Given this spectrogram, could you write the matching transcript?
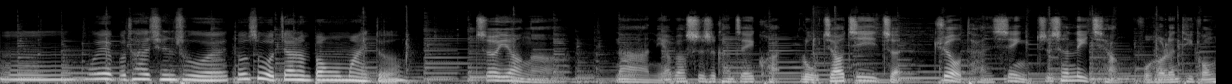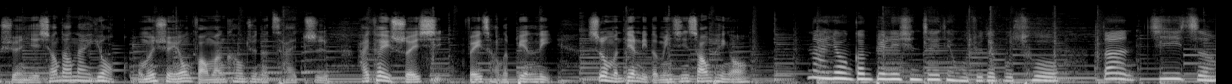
嗯，我也不太清楚诶，都是我家人帮我买的。这样啊，那你要不要试试看这一款乳胶记忆枕？具有弹性，支撑力强，符合人体工学，也相当耐用。我们选用防螨抗菌的材质，还可以水洗，非常的便利，是我们店里的明星商品哦。耐用跟便利性这一点我觉得不错，但记忆枕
